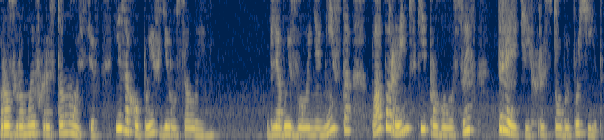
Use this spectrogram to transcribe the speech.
розгромив хрестоносців і захопив Єрусалим. Для визволення міста папа Римський проголосив третій хрестовий похід.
